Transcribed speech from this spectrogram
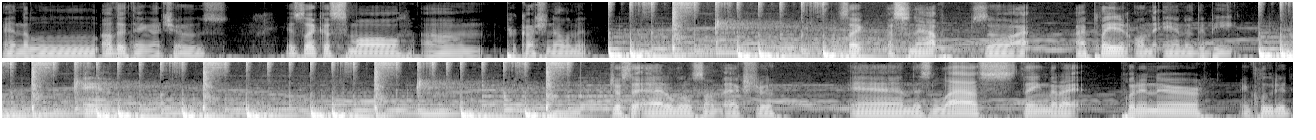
and the other thing I chose is like a small um, percussion element. It's like a snap. So I I played it on the end of the beat. And just to add a little something extra. And this last thing that I put in there included,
